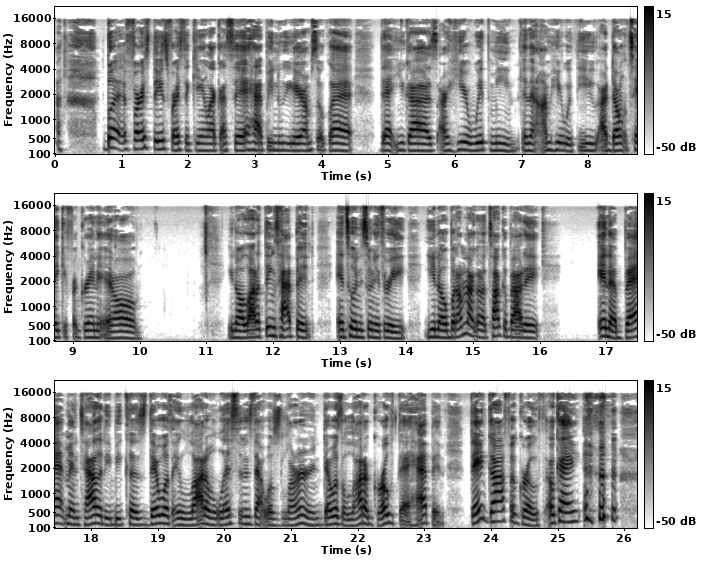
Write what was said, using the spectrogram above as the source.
but first things first again, like I said, happy new year. I'm so glad that you guys are here with me and that I'm here with you. I don't take it for granted at all. You know, a lot of things happened in 2023, you know, but I'm not going to talk about it in a bad mentality because there was a lot of lessons that was learned. There was a lot of growth that happened. Thank God for growth, okay?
